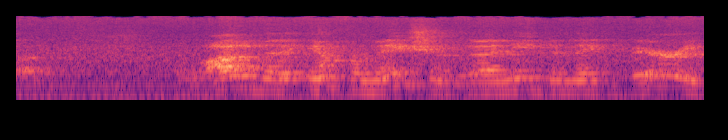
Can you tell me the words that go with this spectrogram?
Uh, a lot of the information that I need to make very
